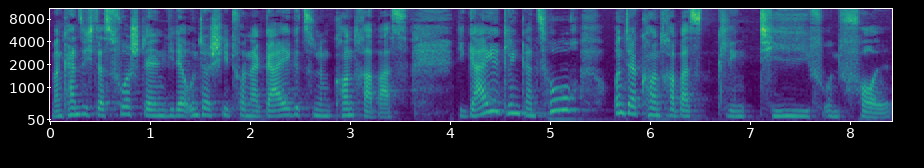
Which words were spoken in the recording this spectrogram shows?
Man kann sich das vorstellen wie der Unterschied von einer Geige zu einem Kontrabass. Die Geige klingt ganz hoch und der Kontrabass klingt tief und voll.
